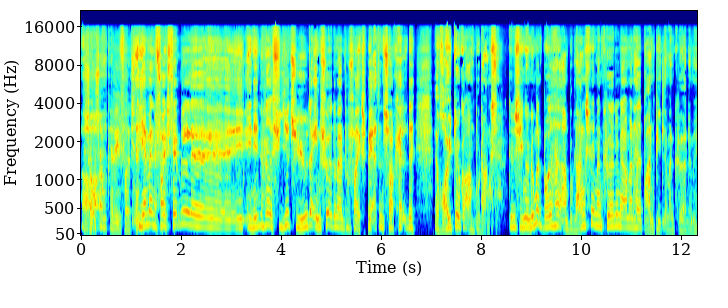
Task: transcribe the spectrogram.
og, Såsom kan vi for eksempel... Jamen for eksempel øh, i i 1924, der indførte man på Frederiksberg den såkaldte øh, røgdykkerambulance. Det vil sige, når nu man både havde ambulance, man kørte med, og man havde brandbiler, man kørte med,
